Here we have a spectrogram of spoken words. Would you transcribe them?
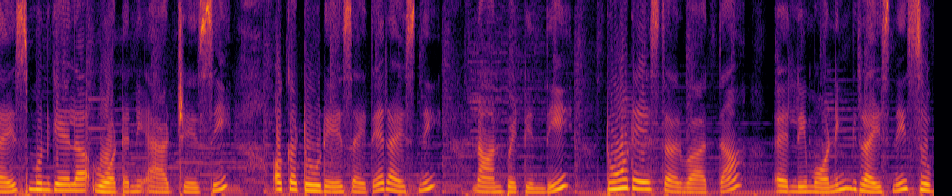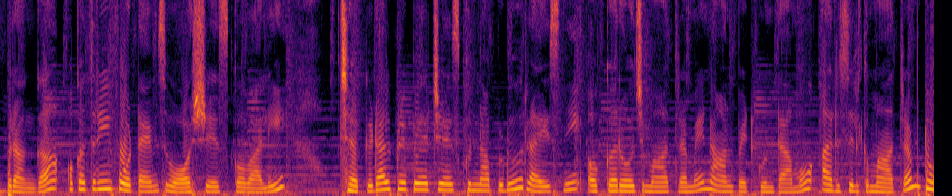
రైస్ మునిగేలా వాటర్ని యాడ్ చేసి ఒక టూ డేస్ అయితే రైస్ని నానపెట్టింది. టూ డేస్ తర్వాత ఎర్లీ మార్నింగ్ రైస్ని శుభ్రంగా ఒక త్రీ ఫోర్ టైమ్స్ వాష్ చేసుకోవాలి. చక్కడాలు ప్రిపేర్ చేసుకున్నప్పుడు రైస్ని ఒక్క రోజు మాత్రమే నానపెట్టుకుంటాము. అరిసెలకు మాత్రం టూ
